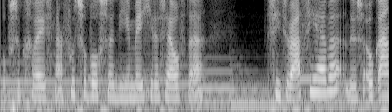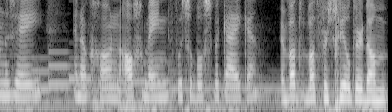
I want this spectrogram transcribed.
op zoek geweest naar voedselbossen die een beetje dezelfde situatie hebben. Dus ook aan de zee. En ook gewoon algemeen voedselbossen bekijken. En wat, wat verschilt er dan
